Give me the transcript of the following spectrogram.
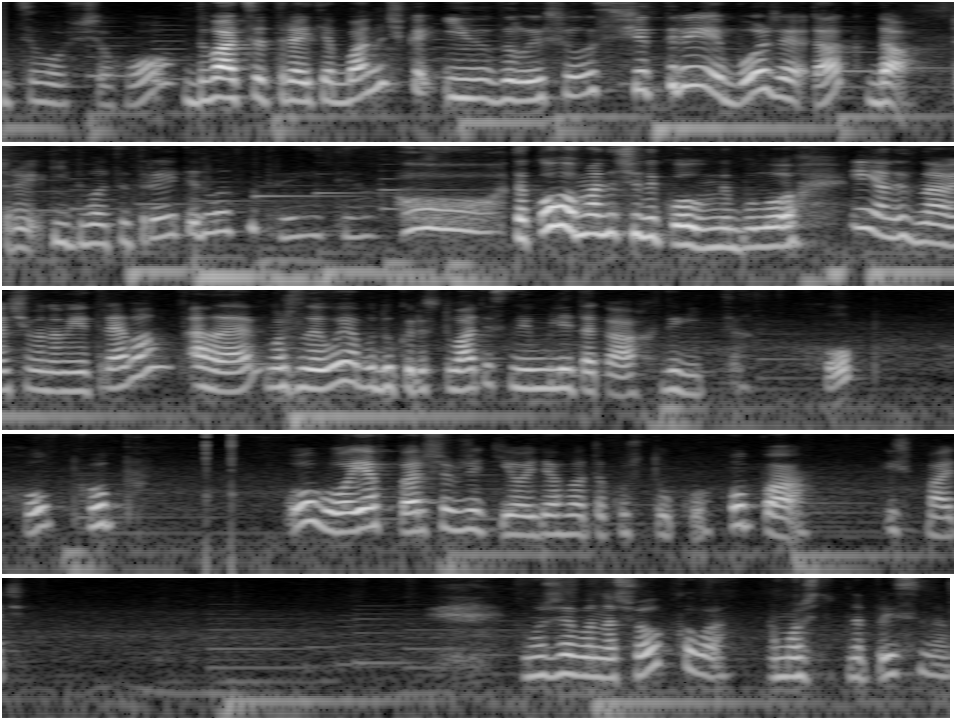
і цього всього. 23 баночка, і залишилось ще три. Боже, так? Да, три. І 23, 23. О, такого в мене ще ніколи не було. І я не знаю, чи воно мені треба, але можливо я буду користуватись ним в літаках. Дивіться. Хоп, хоп, хоп. Ого, я вперше в житті одягла таку штуку. Опа, і спать. Може вона шовкова? А може тут написано?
